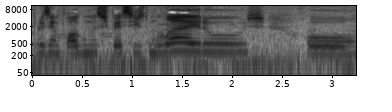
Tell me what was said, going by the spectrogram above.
Por exemplo, algumas espécies de moleiros, ou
